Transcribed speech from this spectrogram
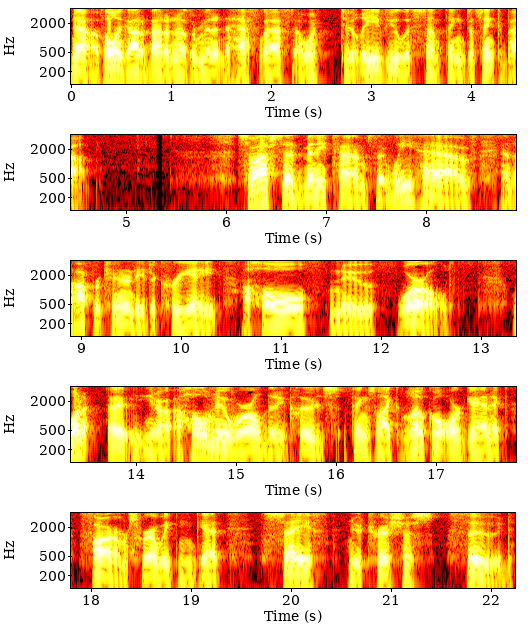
Now, I've only got about another minute and a half left. I want to leave you with something to think about. So I've said many times that we have an opportunity to create a whole new world. One, uh, you know, a whole new world that includes things like local organic farms where we can get safe, nutritious food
